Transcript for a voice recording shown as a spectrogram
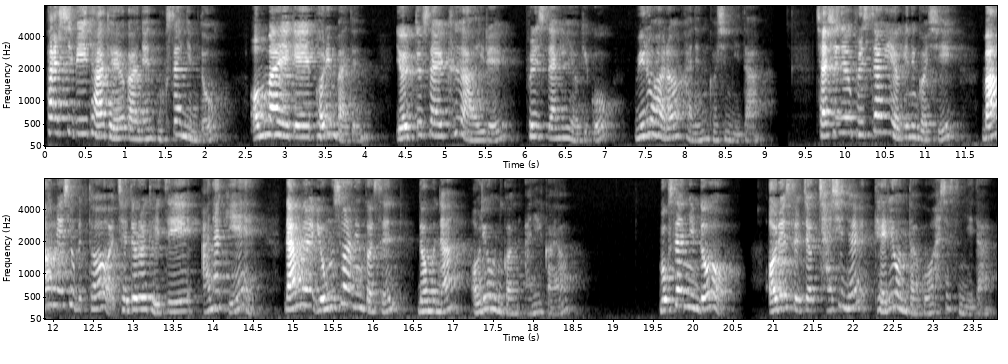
80이 다 되어가는 목사님도 엄마에게 버림받은 12살 그 아이를 불쌍히 여기고 위로하러 가는 것입니다. 자신을 불쌍히 여기는 것이 마음에서부터 제대로 되지 않았기에 남을 용서하는 것은 너무나 어려운 건 아닐까요? 목사님도 어렸을 적 자신을 데려온다고 하셨습니다.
